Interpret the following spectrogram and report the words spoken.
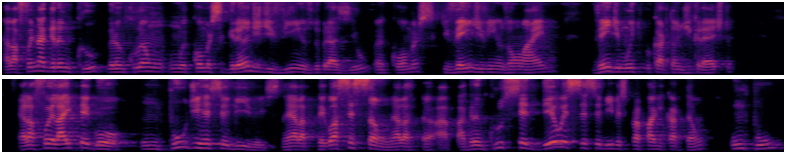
ela foi na Gran Cru. Gran Cru é um, um e-commerce grande de vinhos do Brasil, um e-commerce, que vende vinhos online, vende muito para o cartão de crédito. Ela foi lá e pegou um pool de recebíveis, né? ela pegou a sessão, né? ela, a, a Gran Cru cedeu esses recebíveis para Pague Cartão, um pool,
